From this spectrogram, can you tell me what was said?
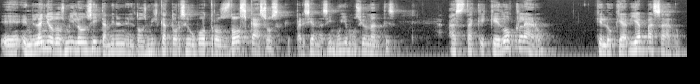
Eh, en el año 2011 y también en el 2014 hubo otros dos casos que parecían así muy emocionantes, hasta que quedó claro que lo que había pasado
